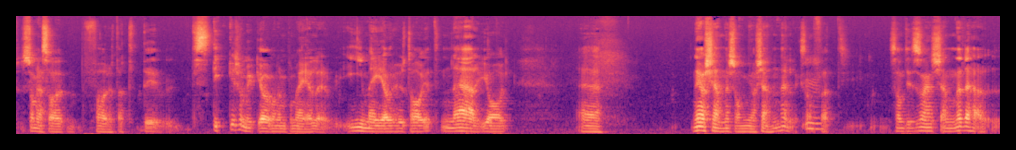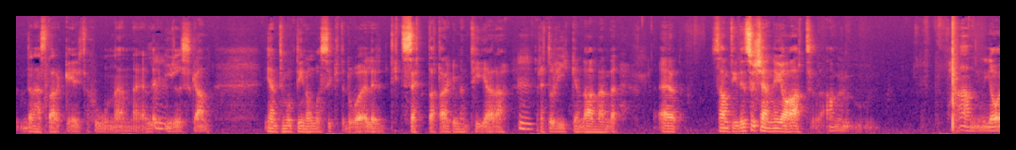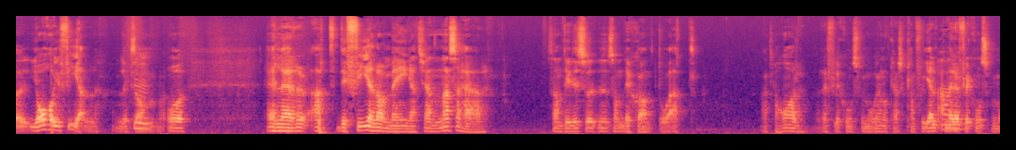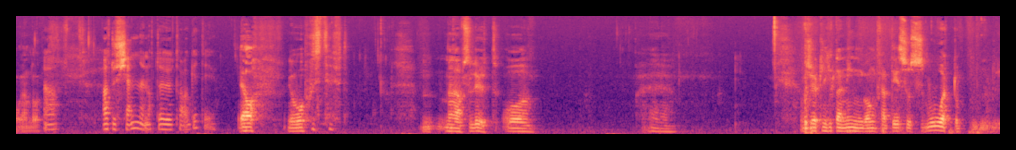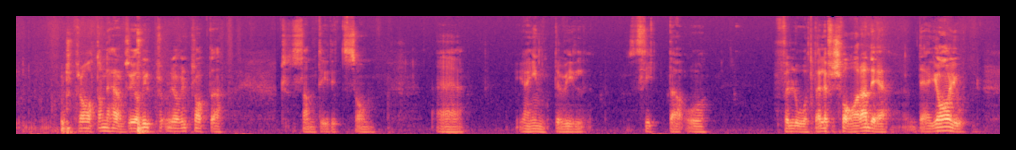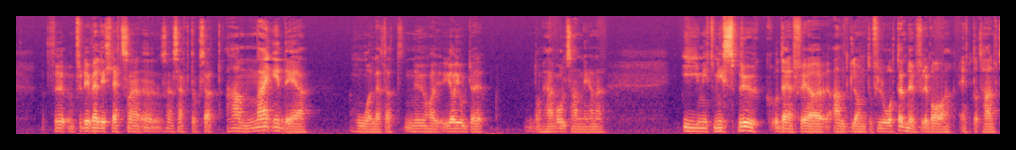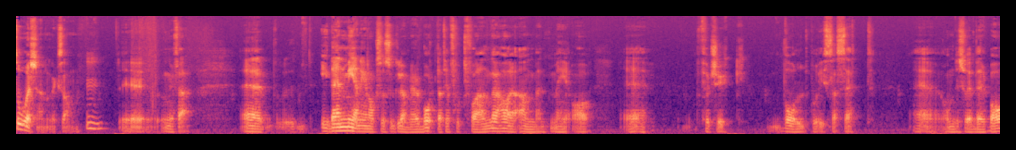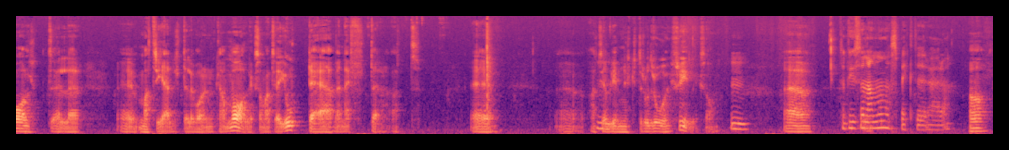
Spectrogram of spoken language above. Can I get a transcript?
som jag sa förut att det, det sticker så mycket i ögonen på mig eller i mig överhuvudtaget när jag eh, när jag känner som jag känner. Liksom, för att Samtidigt som jag känner det här, den här starka irritationen eller ilskan gentemot dina åsikter då eller ditt sätt att argumentera, retoriken du använder. Eh, samtidigt så känner jag att ja, men, fan, jag, jag har ju fel. Liksom. Och, eller att det är fel av mig att känna så här. Samtidigt så, som det är skönt då att, att jag har reflektionsförmågan och kanske kan få hjälp Ja, med reflektionsförmågan då. Ja. Att du känner något överhuvudtaget är ju Ja, jo. positivt. Men absolut. Och, eh, jag försöker hitta en ingång för att det är så svårt att prata om det här också. Jag vill, jag vill prata samtidigt som eh, jag inte vill sitta och förlåta eller försvara det, det jag har gjort. För, för det är väldigt lätt som jag, eh, som jag sagt också att hamna i det hålet att nu har jag gjorde de här våldshandlingarna i mitt missbruk och därför är jag allt glömt och förlåtet nu för det var ett och ett halvt år sedan liksom. Eh, ungefär. Eh, I den meningen också så glömmer jag bort att jag fortfarande har använt mig av eh, förtryck, våld på vissa sätt. Eh, om det så är verbalt eller eh, materiellt eller vad det nu kan vara. Liksom. Att jag har gjort det även efter att, eh, att jag blev nykter och drogfri. Liksom. Eh, Sen finns det en annan aspekt i det här. ja.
